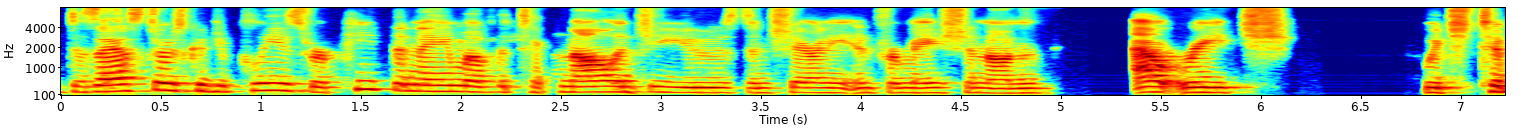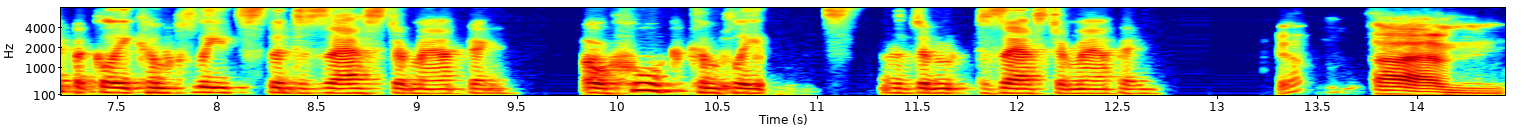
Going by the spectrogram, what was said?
disasters. Could you please repeat the name of the technology used and share any information on outreach, which typically completes the disaster mapping, or who completes the di- disaster mapping? Um,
